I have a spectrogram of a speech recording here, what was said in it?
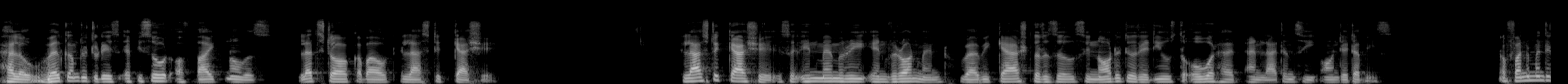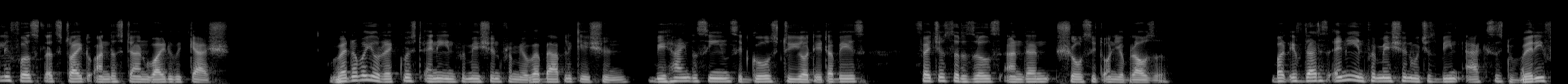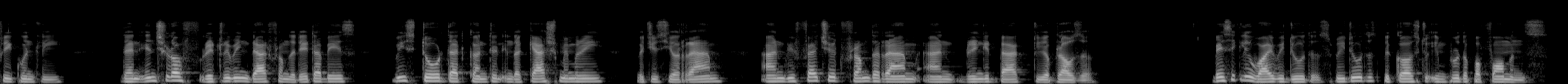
Hello, welcome to today's episode of Byte Novus. Let's talk about ElastiCache. Elastic Cache is an in memory environment where we cache the results in order to reduce the overhead and latency on database. Now, fundamentally, first, let's try to understand why do we cache. Whenever you request any information from your web application, behind the scenes it goes to your database, fetches the results, and then shows it on your browser. But if there is any information which is being accessed very frequently, then instead of retrieving that from the database, we store that content in the cache memory, which is your RAM, and we fetch it from the RAM and bring it back to your browser. Basically, why we do this? We do this because to improve the performance.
